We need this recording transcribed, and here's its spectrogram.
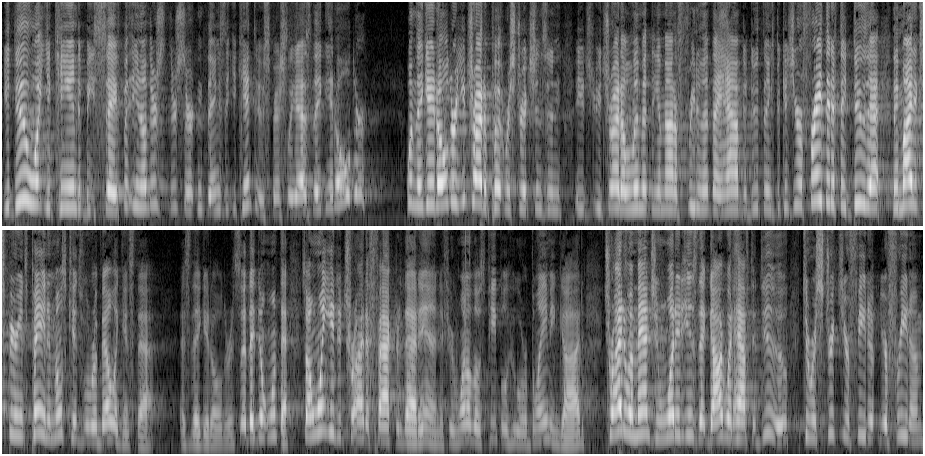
you do what you can to be safe, but you know, there's, there's certain things that you can't do, especially as they get older. When they get older, you try to put restrictions and you, you try to limit the amount of freedom that they have to do things because you're afraid that if they do that, they might experience pain, and most kids will rebel against that. As they get older. And so they don't want that. So I want you to try to factor that in. If you're one of those people who are blaming God, try to imagine what it is that God would have to do to restrict your, your freedom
